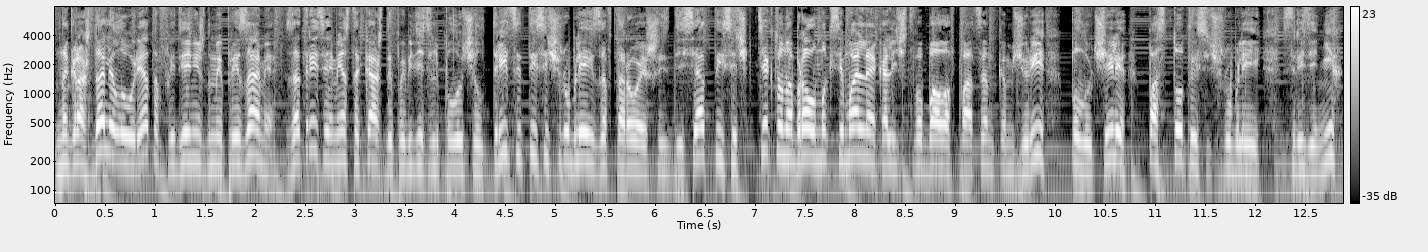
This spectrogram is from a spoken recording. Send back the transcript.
Награждали лауреатов и денежными призами. За третье место каждый победитель получил 30 тысяч рублей, за второе 60 тысяч. Те, кто набрал максимальное количество баллов по оценкам жюри, получили по 100 тысяч рублей. Среди них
